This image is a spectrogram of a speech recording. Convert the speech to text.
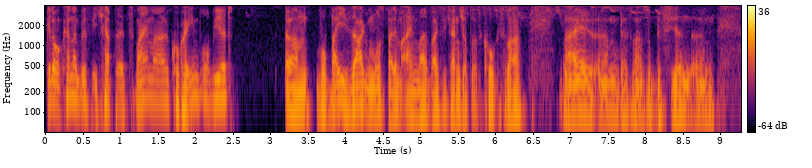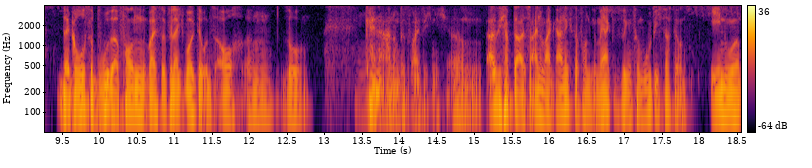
Genau, Cannabis. Ich habe äh, zweimal Kokain probiert. Ähm, wobei ich sagen muss, bei dem einen Mal weiß ich gar nicht, ob das Koks war, weil ähm, das war so ein bisschen ähm, der große Bruder von, weißt du, vielleicht wollte er uns auch ähm, so, keine Ahnung, das weiß ich nicht. Ähm, also ich habe da das eine Mal gar nichts davon gemerkt, deswegen vermute ich, dass der uns eh nur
